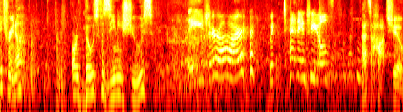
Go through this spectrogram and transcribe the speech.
Hey, Trina. Are those Fazzini shoes? They sure are. With 10 inch heels. That's a hot shoe.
